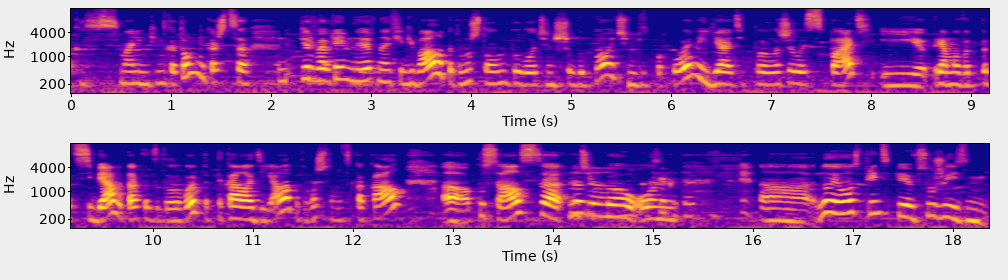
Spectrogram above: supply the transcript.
как с маленьким котом, мне кажется, первое время, наверное, офигевала, потому что он был очень шебутной, очень беспокойный. Я, типа, ложилась спать и прямо вот под себя вот так вот с головой подтыкала одеяло, потому что он скакал, а, кусался, ну, Ну типа, да, он... А, ну и он, в принципе, всю жизнь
